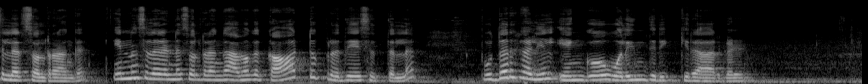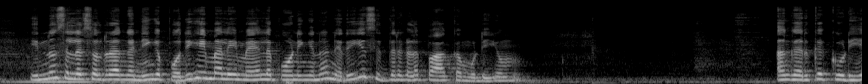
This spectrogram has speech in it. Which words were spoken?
சிலர் சொல்கிறாங்க இன்னும் சிலர் என்ன சொல்கிறாங்க அவங்க காட்டு பிரதேசத்தில் புதர்களில் எங்கோ ஒளிந்திருக்கிறார்கள். இன்னும் சிலர் சொல்கிறாங்க நீங்கள் பொதிகை மலை மேலே போனீங்கன்னா நிறைய சித்தர்களை பார்க்க முடியும். அங்கே இருக்கக்கூடிய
